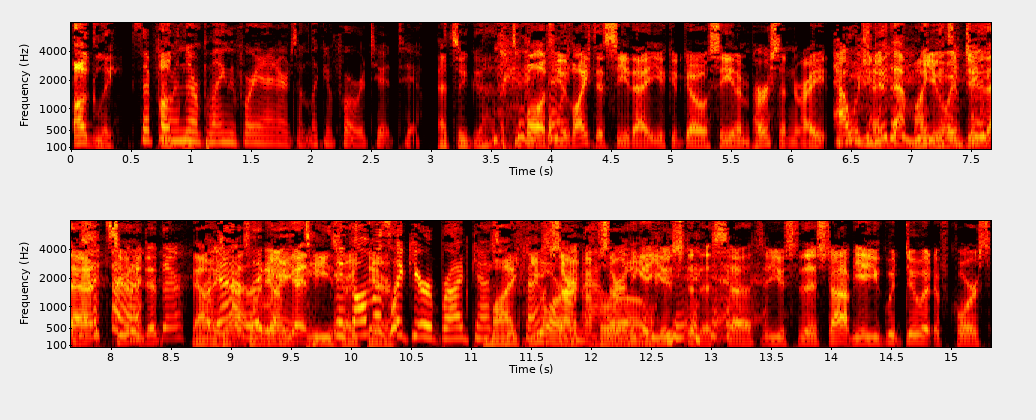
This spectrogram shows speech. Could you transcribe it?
ugly. Except for when they're playing the 49ers. I'm looking forward to it too. That's a that's a Well, if you'd like to see that, you could go see it in person, right? How would you do that, Mike? You would do that. See what I did there? That was Yeah, that's look a at right it. tease It's right almost there. like you're a broadcast Mike, you professional are starting, a I'm starting to get used to this, uh, used to this job. Yeah, you would do it, of course,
